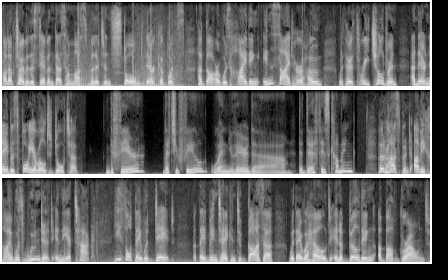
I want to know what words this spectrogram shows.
On October the 7th, as Hamas militants stormed their kibbutz, Hagar was hiding inside her home with her three children and their neighbor's four year old daughter. The fear that you feel when you hear the the death is coming. Her husband, Avichai, was wounded in the attack. He thought they were dead, but they'd been taken to Gaza, where they were held in a building above ground.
